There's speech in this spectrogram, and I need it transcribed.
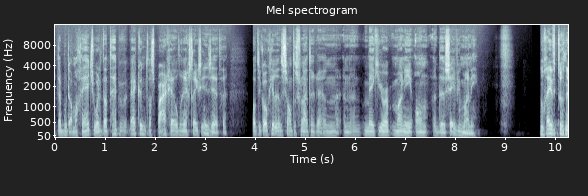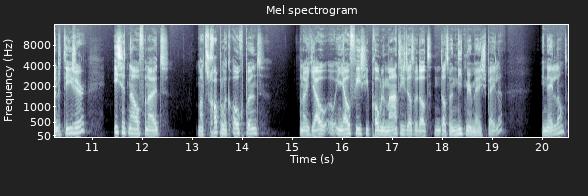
dat moet allemaal gehedged worden. Dat hebben wij kunnen dat spaargeld rechtstreeks inzetten. Wat natuurlijk ook heel interessant is vanuit een, een, een make your money on the saving money. Nog even terug naar de teaser. Is het nou vanuit maatschappelijk oogpunt, vanuit jou, in jouw visie, problematisch dat we, dat, dat we niet meer meespelen? In Nederland?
